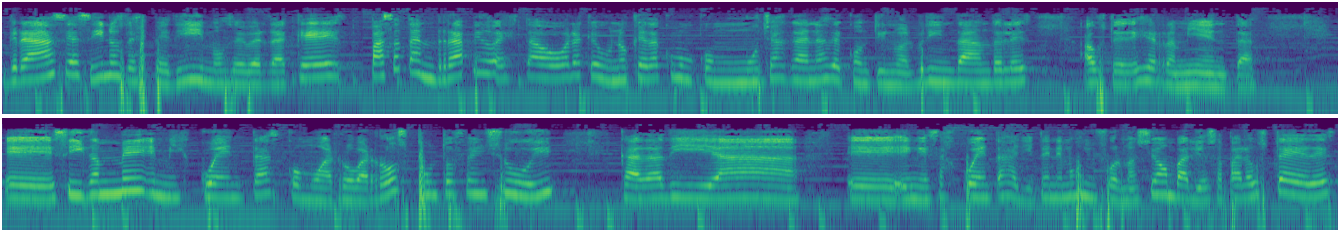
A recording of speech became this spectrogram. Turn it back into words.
Gracias y nos despedimos. De verdad que pasa tan rápido esta hora que uno queda como con muchas ganas de continuar brindándoles a ustedes herramientas. Eh, síganme en mis cuentas como arroba ros.fenshui. Cada día eh, en esas cuentas allí tenemos información valiosa para ustedes.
